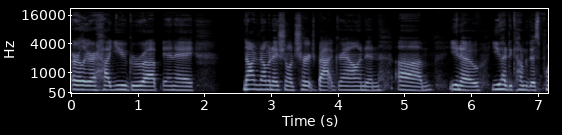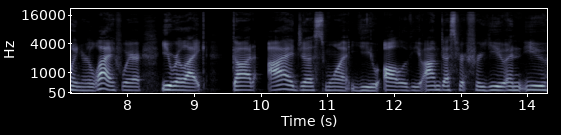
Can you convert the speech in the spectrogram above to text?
earlier how you grew up in a non-denominational church background and um, you know you had to come to this point in your life where you were like god i just want you all of you. I'm desperate for you. And you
